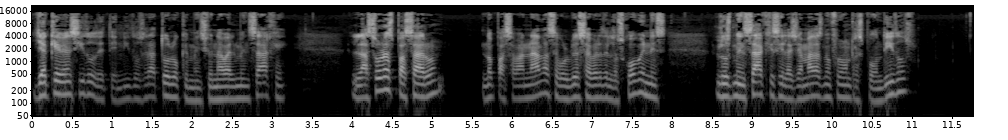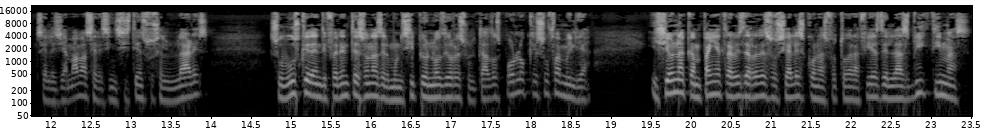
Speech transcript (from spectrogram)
ya que habían sido detenidos. Era todo lo que mencionaba el mensaje. Las horas pasaron, no pasaba nada, se volvió a saber de los jóvenes. Los mensajes y las llamadas no fueron respondidos. Se les llamaba, se les insistía en sus celulares. Su búsqueda en diferentes zonas del municipio no dio resultados, por lo que su familia hicieron una campaña a través de redes sociales con las fotografías de las víctimas.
